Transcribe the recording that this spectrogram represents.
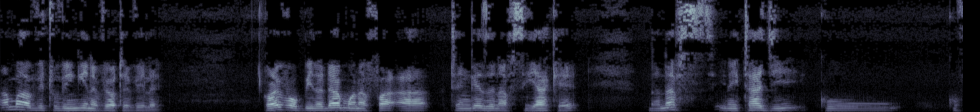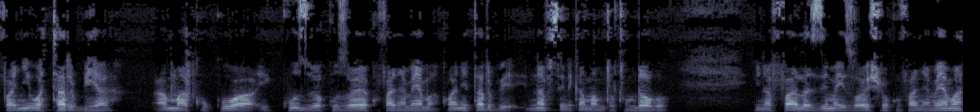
ama vitu vingine vyote vile. Kwa hivyo binadamu anafaa atengeze nafsi yake na nafsi inahitaji ku, kufanyiwa tarbia ama kukua ikuzwe kuzoea kufanya mema. Kwani tarbi nafsi ni kama mtoto mdogo. Inafaa lazima izoeshwe kufanya mema.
